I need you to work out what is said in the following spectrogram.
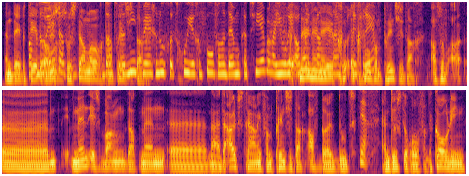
en debateer erover zo snel mogelijk dat we niet meer genoeg het goede gevoel van de democratie hebben... waar Juri nee, nee, nee, het, ge het gevoel van Prinsjesdag. Alsof uh, men is bang dat men uh, nou, de uitstraling van Prinsjesdag afbreuk doet. Ja. En dus de rol van de koning.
